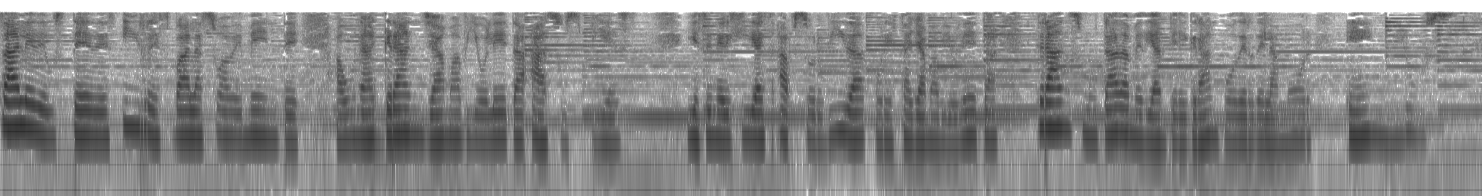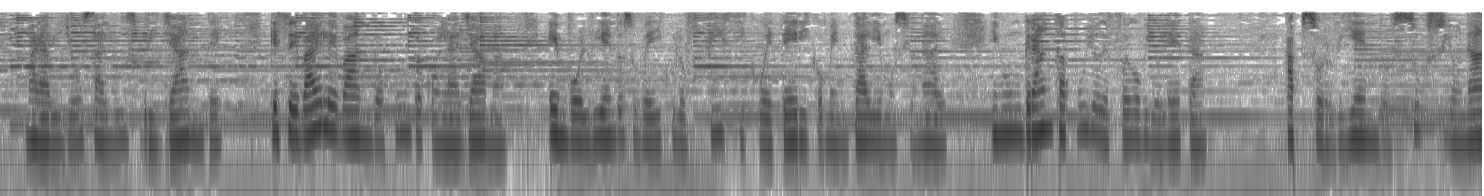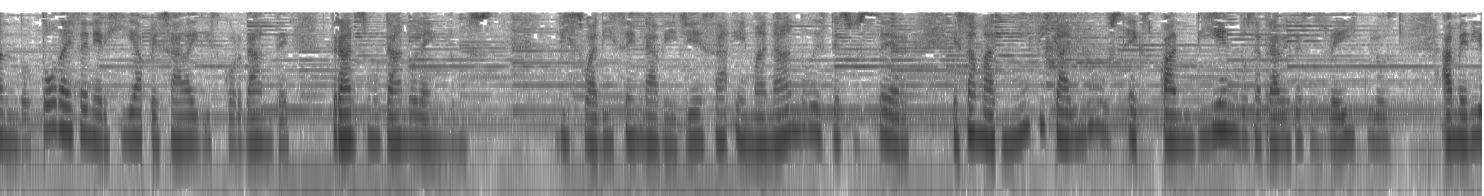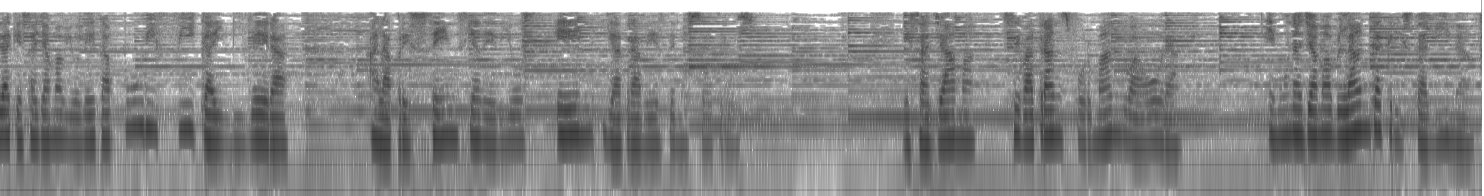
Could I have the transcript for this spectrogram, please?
sale de ustedes y resbala suavemente a una gran llama violeta a sus pies. Y esa energía es absorbida por esta llama violeta, transmutada mediante el gran poder del amor en luz, maravillosa luz brillante que se va elevando junto con la llama, envolviendo su vehículo físico, etérico, mental y emocional en un gran capullo de fuego violeta absorbiendo, succionando toda esa energía pesada y discordante, transmutándola en luz. Visualicen la belleza emanando desde su ser, esa magnífica luz expandiéndose a través de sus vehículos a medida que esa llama violeta purifica y libera a la presencia de Dios en y a través de nosotros. Esa llama se va transformando ahora en una llama blanca cristalina,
